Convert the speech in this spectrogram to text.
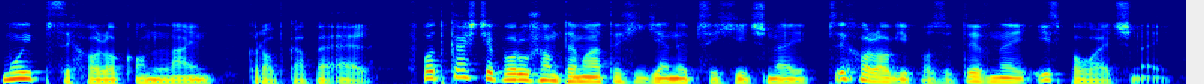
mójpsychologonline.pl. W podcaście poruszam tematy higieny psychicznej, psychologii pozytywnej i społecznej.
